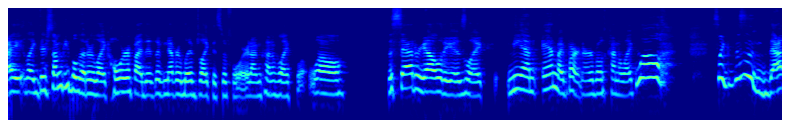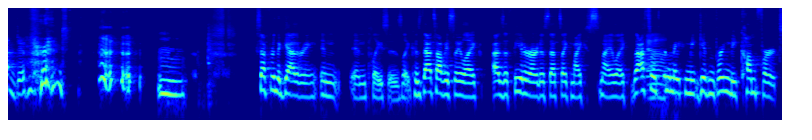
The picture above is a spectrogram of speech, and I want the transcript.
I like there's some people that are like horrified that they've never lived like this before and I'm kind of like well the sad reality is like me and and my partner are both kind of like well it's like this isn't that different Mm. except for the gathering in in places like cuz that's obviously like as a theater artist that's like my my like that's what's going to make me give and bring me comfort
